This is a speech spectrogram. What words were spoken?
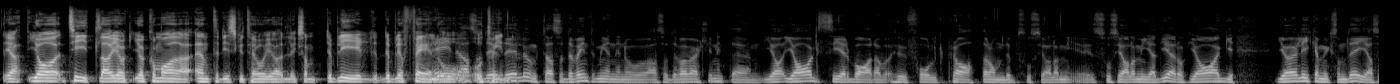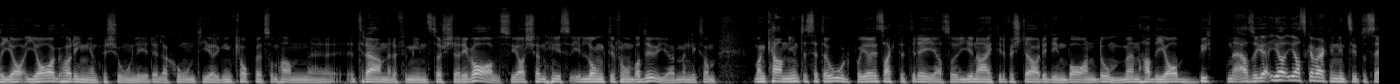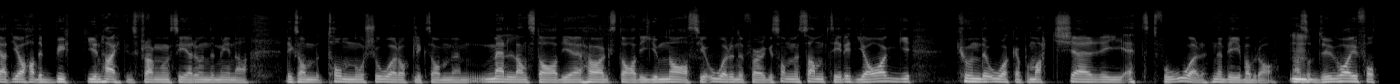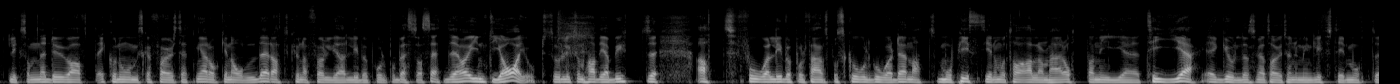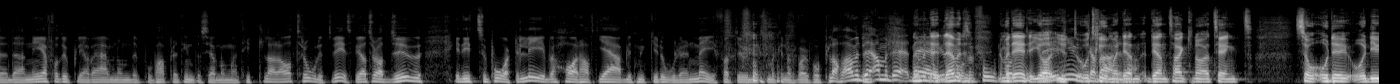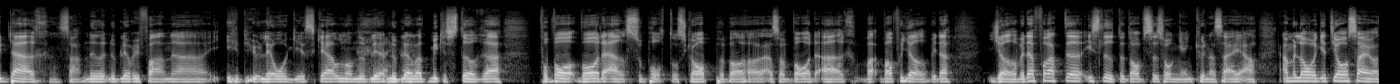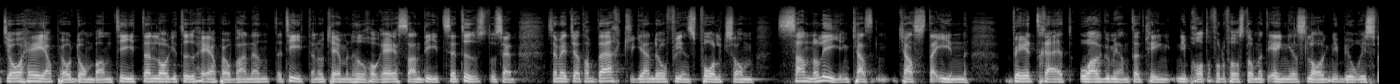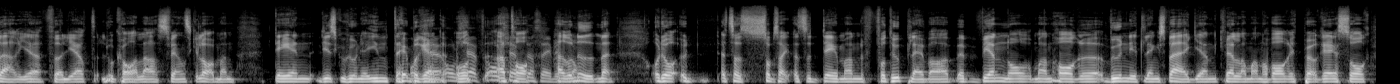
ja, jag titlar, jag, jag kommer inte diskutera, jag, liksom, det, blir, det blir fel Nej, att, alltså, att ta in. Det, det är lugnt, alltså, det var inte meningen att, alltså, det var verkligen inte... Jag, jag ser bara hur folk pratar om det på sociala, sociala medier och jag jag är lika mycket som dig. Alltså jag, jag har ingen personlig relation till Jörgen Klopp eftersom han eh, är tränare för min största rival. Så jag känner ju långt ifrån vad du gör. Men liksom, man kan ju inte sätta ord på, jag har ju sagt det till dig, alltså United förstörde din barndom. Men hade jag bytt, nej, alltså jag, jag ska verkligen inte sitta och säga att jag hade bytt Uniteds framgångsera under mina liksom, tonårsår och liksom, eh, mellanstadie, högstadie, gymnasieår under Ferguson. Men samtidigt, jag kunde åka på matcher i ett, två år när vi var bra. Mm. Alltså du har ju fått, liksom, när du har haft ekonomiska förutsättningar och en ålder att kunna följa Liverpool på bästa sätt. Det har ju inte jag gjort. Så liksom hade jag bytt att få Liverpool-fans på skolgården att må piss genom att ta alla de här 8, 9, 10 gulden som jag tagit under min livstid mot eh, det ni har fått uppleva, även om det på pappret inte ser många titlar. Ja, troligtvis. För jag tror att du i ditt supporterliv har haft jävligt mycket roligare än mig för att du liksom har kunnat vara på plats. Ja, men det, ja, men det, det nej, är ju nej, så. Men, nej, men det är det. Jag, det är och tro mig, den, den tanken har jag tänkt så, och, det, och det är ju där, så här, nu, nu blir vi fan uh, ideologiska, eller nu blir, nu blir det ett mycket större för vad, vad är supporterskap? Vad, alltså vad är, var, varför gör vi det? Gör vi det för att eh, i slutet av säsongen kunna säga, ja men laget jag säger att jag hejar på, de vann titeln, laget du hejar på vann inte titeln, okej men hur har resan dit sett ut? Och sen, sen vet jag att det verkligen då finns folk som sannoliken kast, kastar in vedträt och argumentet kring, ni pratar för det första om ett engelskt lag, ni bor i Sverige, följer ert lokala svenska lag, men det är en diskussion jag inte är beredd att, att ta här och nu. Men, och då, alltså, som sagt, alltså det man fått uppleva, vänner man har eh, vunnit längs vägen, kvällar man har varit på, resor,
